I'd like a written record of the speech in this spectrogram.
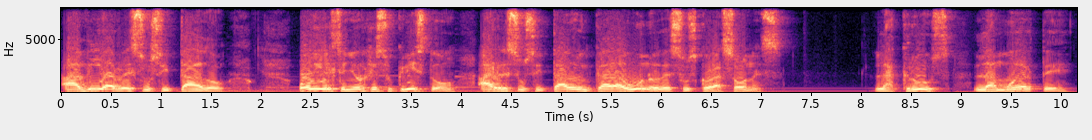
había resucitado. Hoy el Señor Jesucristo ha resucitado en cada uno de sus corazones. La cruz, la muerte,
